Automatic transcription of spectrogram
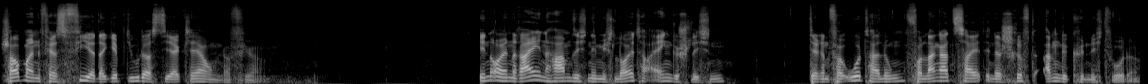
Schaut mal in Vers 4, da gibt Judas die Erklärung dafür. In euren Reihen haben sich nämlich Leute eingeschlichen, deren Verurteilung vor langer Zeit in der Schrift angekündigt wurde.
